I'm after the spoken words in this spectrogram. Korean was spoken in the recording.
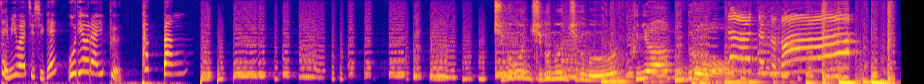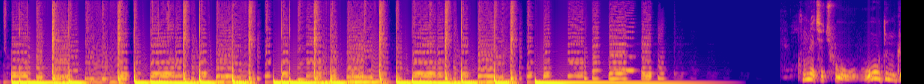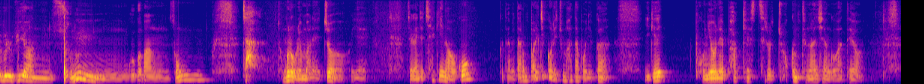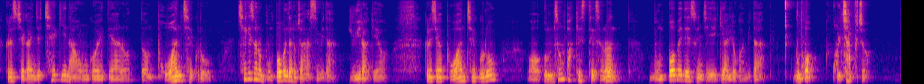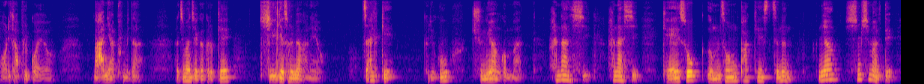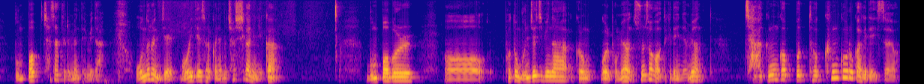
재미와 지식의 오디오 라이프 팝빵! 지금은 지금은 지금은 그냥 들어 최초 5등급을 위한 수능 국어 방송 자 정말 오랜만에 했죠 예 제가 이제 책이 나오고 그 다음에 다른 뻘짓거리 좀 하다 보니까 이게 본연의 팟캐스트를 조금 등한시한 것 같아요. 그래서 제가 이제 책이 나온 거에 대한 어떤 보완책으로 책에서는 문법을 다루지 않았습니다. 유일하게요. 그래서 제가 보완책으로 어, 음성 팟캐스트에서는 문법에 대해서 이제 얘기하려고 합니다. 문법 골치 아프죠. 머리가 아플 거예요. 많이 아픕니다. 하지만 제가 그렇게 길게 설명 안 해요. 짧게 그리고 중요한 것만 하나씩 하나씩 계속 음성 팟캐스트는 그냥 심심할 때 문법 찾아 들으면 됩니다. 오늘은 이제 뭐에 대해서 할 거냐면 첫 시간이니까 문법을 어 보통 문제집이나 그런 걸 보면 순서가 어떻게 돼 있냐면 작은 것부터 큰 거로 가게 돼 있어요.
